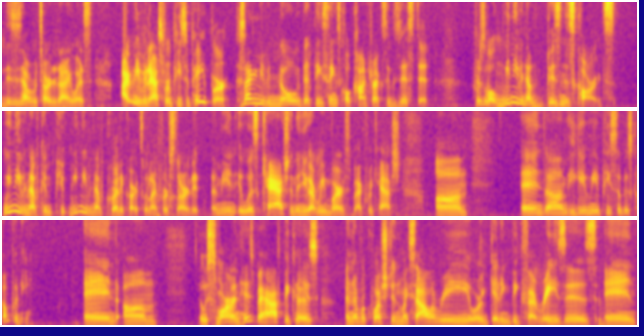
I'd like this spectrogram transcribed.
this is how retarded I was. I didn't even ask for a piece of paper because I didn't even know that these things called contracts existed. First of all, we didn't even have business cards. We didn't even have compu- We didn't even have credit cards when I first started. I mean, it was cash, and then you got reimbursed back for cash. Um, and um, he gave me a piece of his company, and um, it was smart on his behalf because I never questioned my salary or getting big fat raises. And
